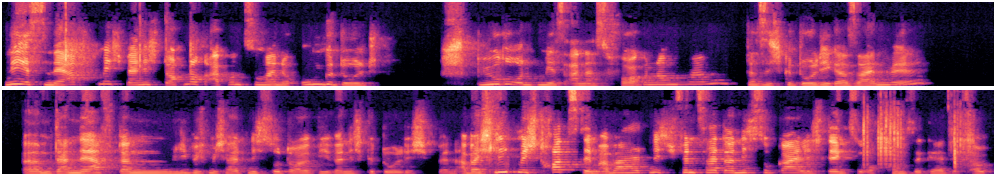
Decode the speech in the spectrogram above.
Nee, es nervt mich, wenn ich doch noch ab und zu meine Ungeduld spüre und mir es anders vorgenommen habe, dass ich geduldiger sein will. Ähm, dann nervt, dann liebe ich mich halt nicht so doll, wie wenn ich geduldig bin. Aber ich liebe mich trotzdem, aber halt nicht, ich finde es halt dann nicht so geil. Ich denke so, oh komm, sie hätte ich auch.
